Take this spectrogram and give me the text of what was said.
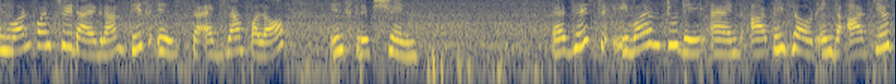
in 1.3 diagram this is the example of inscription exist even today and are preserved in the archives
